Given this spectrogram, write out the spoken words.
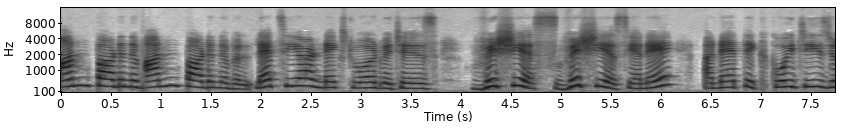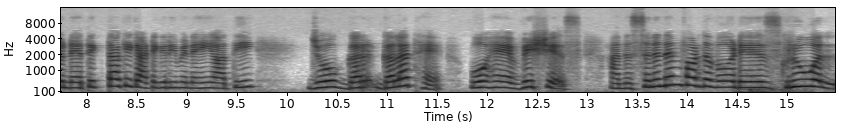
unpardonable unpardonable. Let's see our next word, which is vicious vicious यानी अनैतिक। कोई चीज़ जो नैतिकता की कैटेगरी में नहीं आती जो गर, गलत है वो है vicious and the for the word is cruel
